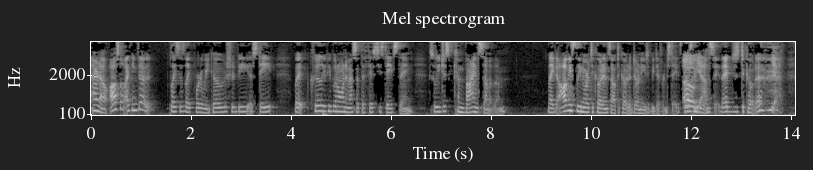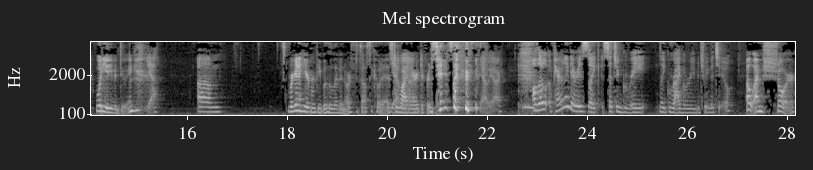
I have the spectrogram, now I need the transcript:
I don't know. Also, I think that places like Puerto Rico should be a state, but clearly people don't want to mess up the 50 states thing. So we just combine some of them. Like, obviously, North Dakota and South Dakota don't need to be different states. Those Oh, yeah. one state. They're just Dakota. Yeah, what are you even doing? yeah. Um, We're going to hear from people who live in North and South Dakota as to why they are different states. yeah, we are. Although apparently there is like such a great like rivalry between the two, oh, I'm sure.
